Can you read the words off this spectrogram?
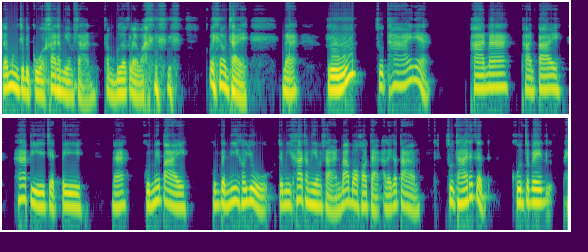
แล้วมึงจะไปกลัวค่าธรรมเนียมศาลทำเบือกอะไรวะไม่เข้าใจนะหรือสุดท้ายเนี่ยผ่านมาผ่านไป5ปี7ปีนะคุณไม่ไป คุณเป็นหนี้เขาอยู่ จะมีค่าธรรมเนียมศาลบ้าบอคอแตกอะไรก็ตาม สุดท้ายถ้าเกิด คุณจะไปแฮ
